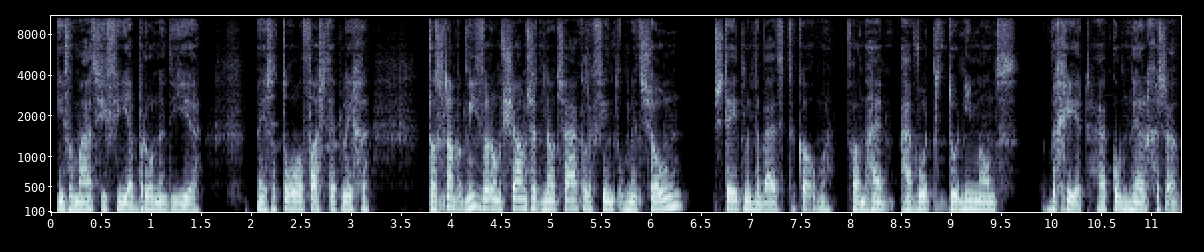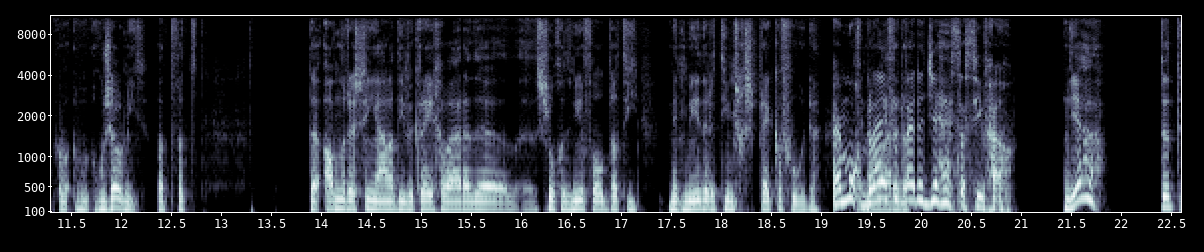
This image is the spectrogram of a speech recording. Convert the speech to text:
informatie via bronnen die je meestal toch wel vast hebt liggen. Dan snap ik niet waarom Shams het noodzakelijk vindt om met zo'n statement naar buiten te komen. Van hij, hij wordt door niemand begeerd. Hij komt nergens aan. Hoezo niet? Wat, wat, de andere signalen die we kregen waren de, sloegen er in ieder geval op dat hij met meerdere teams gesprekken voerde. Hij mocht blijven bij de Jazz als hij wou. Ja, dat,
